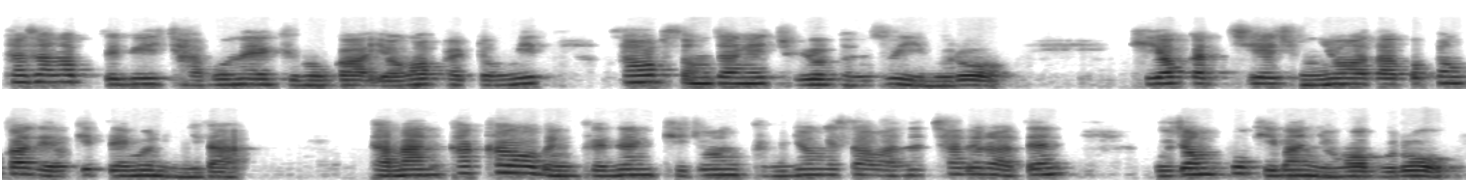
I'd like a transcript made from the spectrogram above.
타 산업 대비 자본의 규모가 영업활동 및 사업 성장의 주요 변수이므로 기업 가치에 중요하다고 평가되었기 때문입니다. 다만 카카오뱅크는 기존 금융회사와는 차별화된 무점포 기반 영업으로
